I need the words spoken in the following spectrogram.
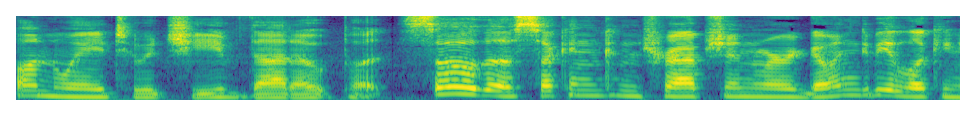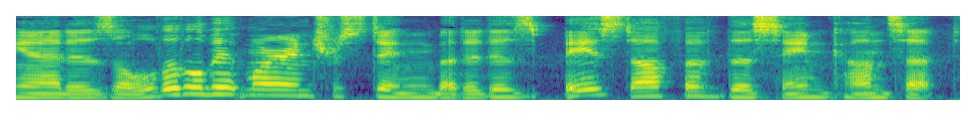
fun way to achieve that output. So the second contraption we're going to be looking at is a little bit more interesting, but it is based off of the same concept.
